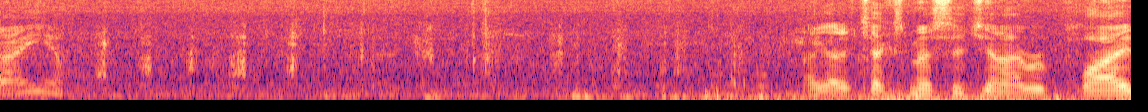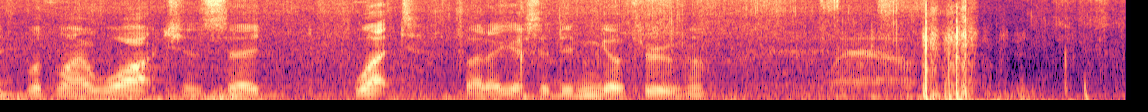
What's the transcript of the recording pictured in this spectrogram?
I am. I got a text message and I replied with my watch and said, what? But I guess it didn't go through, huh?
